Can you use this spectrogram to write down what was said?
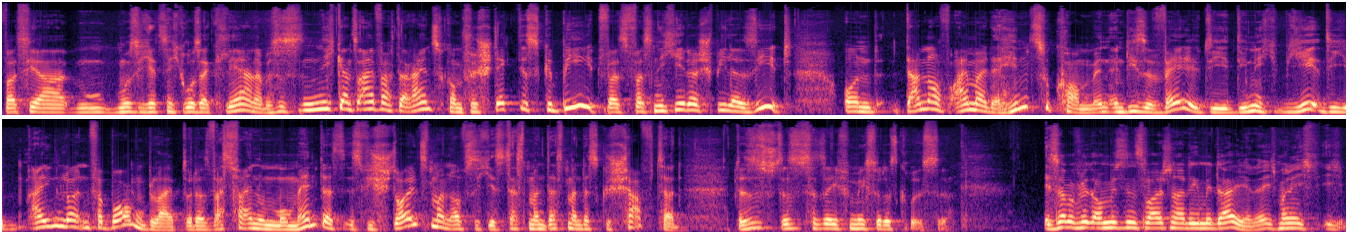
was ja, muss ich jetzt nicht groß erklären, aber es ist nicht ganz einfach da reinzukommen. Verstecktes Gebiet, was, was nicht jeder Spieler sieht. Und dann auf einmal dahin zu kommen in, in diese Welt, die, die, nicht je, die einigen Leuten verborgen bleibt oder was für ein Moment das ist, wie stolz man auf sich ist, dass man, dass man das geschafft hat. Das ist, das ist tatsächlich für mich so das Größte. Ist aber vielleicht auch ein bisschen zweischneidige Medaille. Ne? Ich meine, ich, ich,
